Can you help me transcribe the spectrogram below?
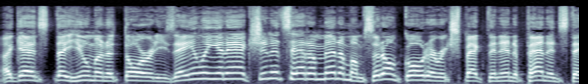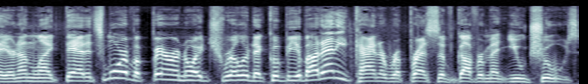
against the human authorities. Alien action, it's at a minimum, so don't go there expecting Independence Day or nothing like that. It's more of a paranoid thriller that could be about any kind of repressive government you choose.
